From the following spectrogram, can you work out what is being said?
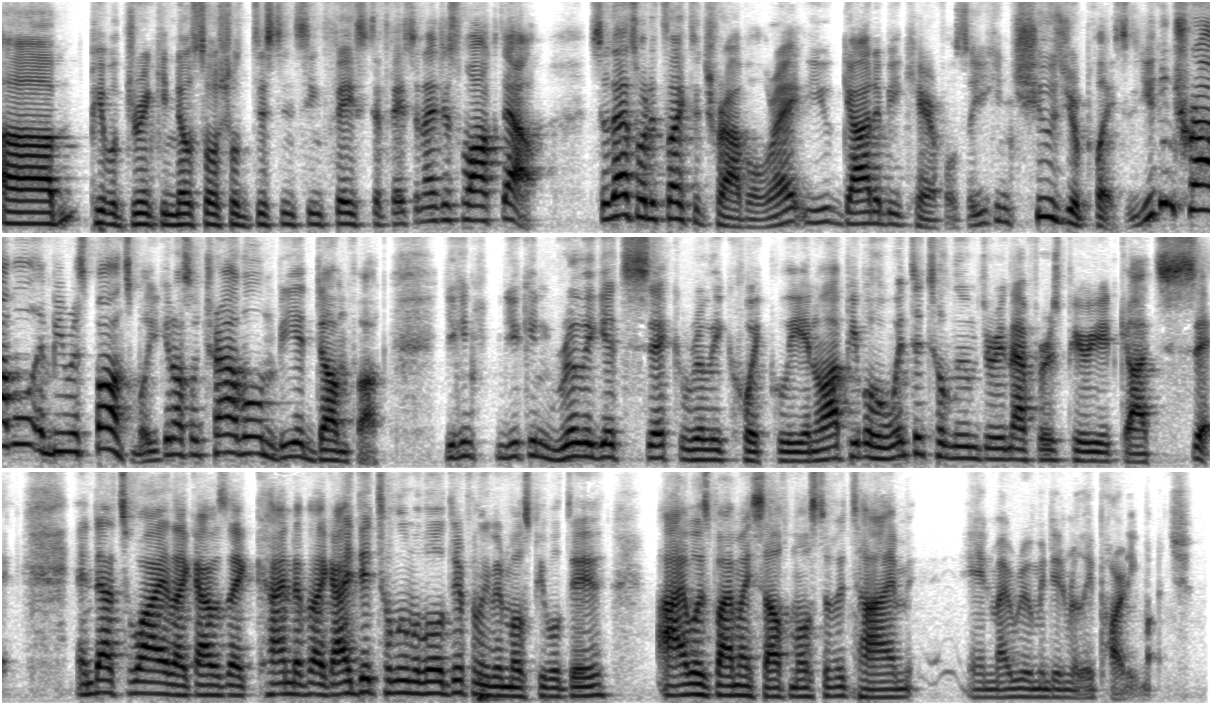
Um, people drinking no social distancing face to face and i just walked out so that's what it's like to travel, right? You got to be careful. So you can choose your places. You can travel and be responsible. You can also travel and be a dumb fuck. You can you can really get sick really quickly. And a lot of people who went to Tulum during that first period got sick. And that's why like I was like kind of like I did Tulum a little differently than most people did. I was by myself most of the time in my room and didn't really party much.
